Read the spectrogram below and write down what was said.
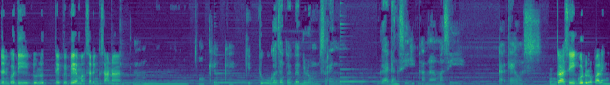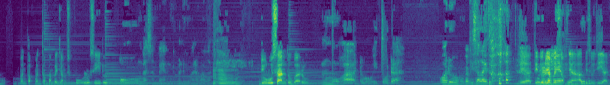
dan gue di dulu TPB emang sering ke sana. Hmm oke oke. Gitu. Gue TPB belum sering gadang sih karena masih gak chaos. Enggak sih gue dulu paling mentok-mentok sampai jam 10 sih dulu. Oh nggak sampai yang gimana gimana banget ya, Mm-mm. iya, iya, iya. jurusan tuh baru. Hmm, waduh itu udah waduh nggak bisa lah itu. Iya tidurnya besoknya habis ujian.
